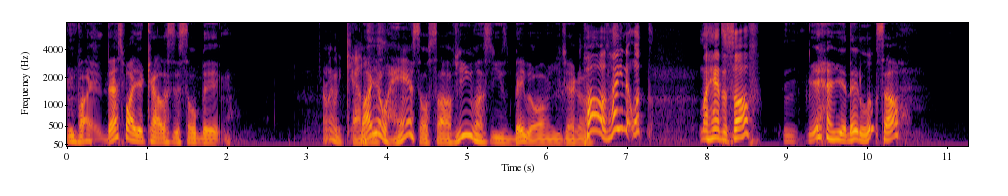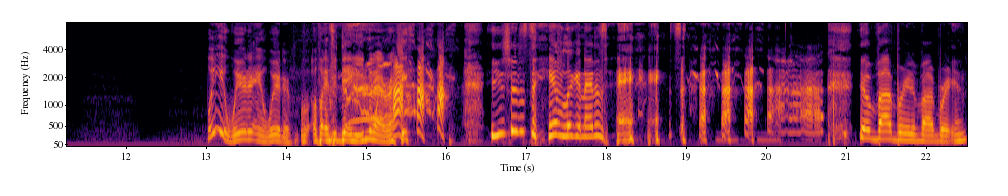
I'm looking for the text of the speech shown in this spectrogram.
But that's why your callus is so big. I don't have any calluses. Why your hands so soft? You must use baby oil when you jack off. Pause. How you know what? My hands are soft. Yeah, yeah, they look soft. Well, you get weirder and weirder every day. You know that, right? You should have seen him looking at his hands. You're vibrating, vibrating.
